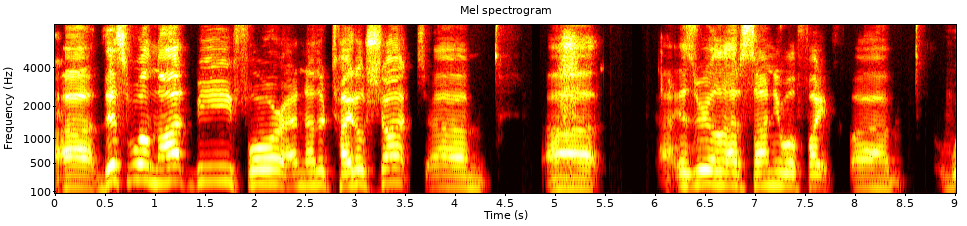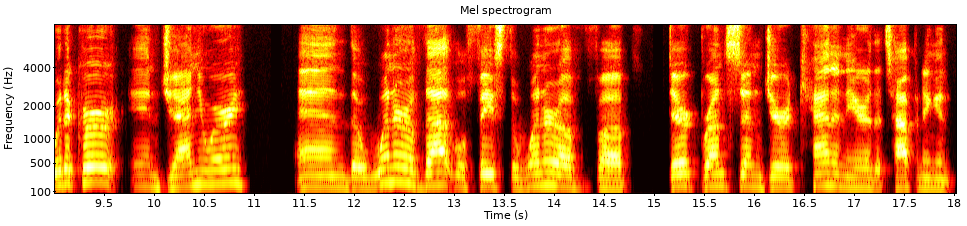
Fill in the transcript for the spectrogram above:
Uh, this will not be for another title shot. Um, uh, Israel Adesanya will fight uh, Whittaker in January, and the winner of that will face the winner of uh, Derek Brunson, Jared Cannonier, that's happening in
